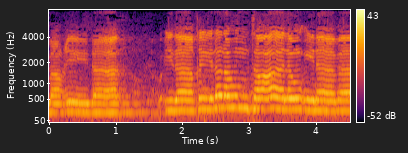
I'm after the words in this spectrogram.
بعيدا. وإذا قيل لهم تعالوا إلى ما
